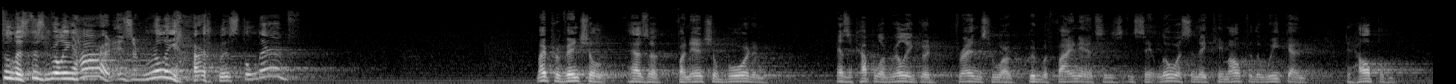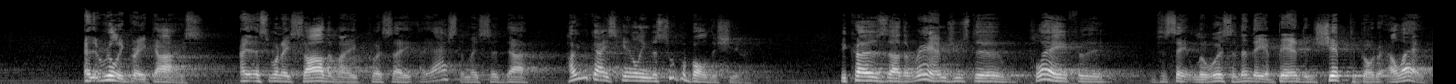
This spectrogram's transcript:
The list is really hard. It's a really hard list to live. My provincial has a financial board and has a couple of really good friends who are good with finances in St. Louis, and they came out for the weekend to help them. And they're really great guys. And that's when I saw them, I, of course, I, I asked them, I said, uh, how are you guys handling the Super Bowl this year? Because uh, the Rams used to play for, the, for St. Louis, and then they abandoned ship to go to L.A.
